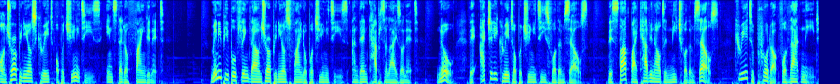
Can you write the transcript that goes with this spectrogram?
Entrepreneurs create opportunities instead of finding it. Many people think that entrepreneurs find opportunities and then capitalize on it. No, they actually create opportunities for themselves. They start by carving out a niche for themselves, create a product for that need,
